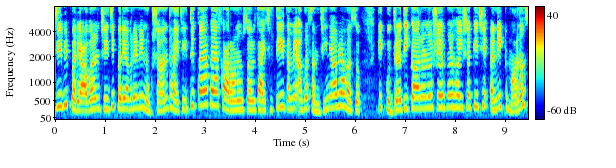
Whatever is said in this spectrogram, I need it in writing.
જે બી પર્યાવરણ છે જે પર્યાવરણને નુકસાન થાય છે, તે કયા કયા કારણોસર થાય છે તે તમે આગળ સમજીને આવ્યા હશો કે કુદરતી કારણોસર પણ હોઈ શકે છે અને એક માનવ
